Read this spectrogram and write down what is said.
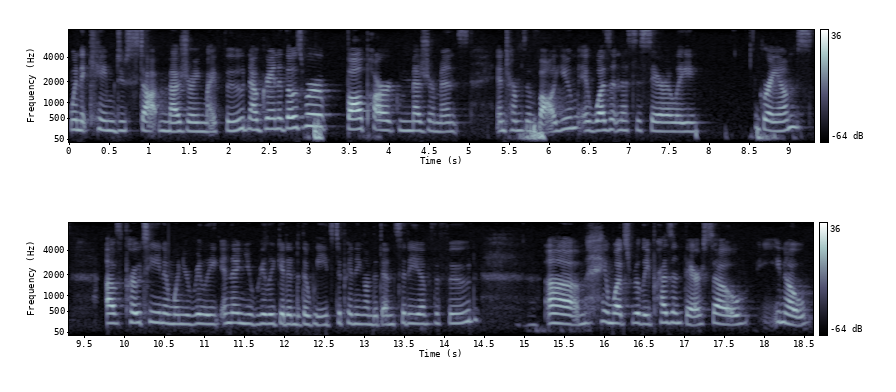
when it came to stop measuring my food. Now, granted, those were ballpark measurements in terms of volume, it wasn't necessarily grams of protein and when you really and then you really get into the weeds depending on the density of the food um, and what's really present there so you know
